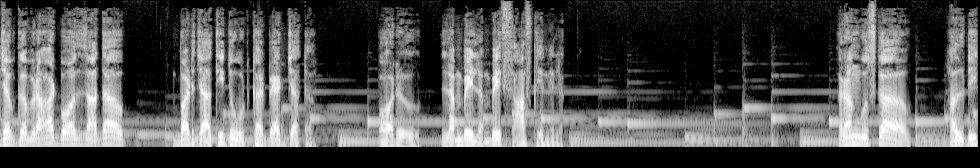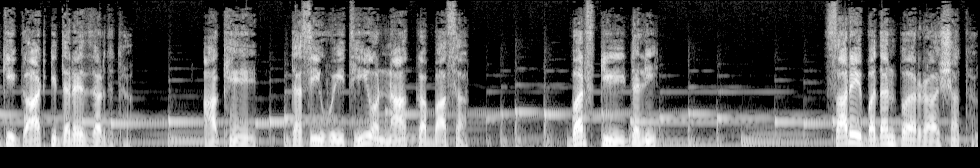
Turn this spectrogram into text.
जब घबराहट बहुत ज़्यादा बढ़ जाती तो उठकर बैठ जाता और लंबे लंबे सांस लेने लगता। रंग उसका हल्दी की गाठ की तरह जर्द था। आँखें धसी हुई थी और नाक का बासा बर्फ़ की डली। सारे बदन पर रशा था।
